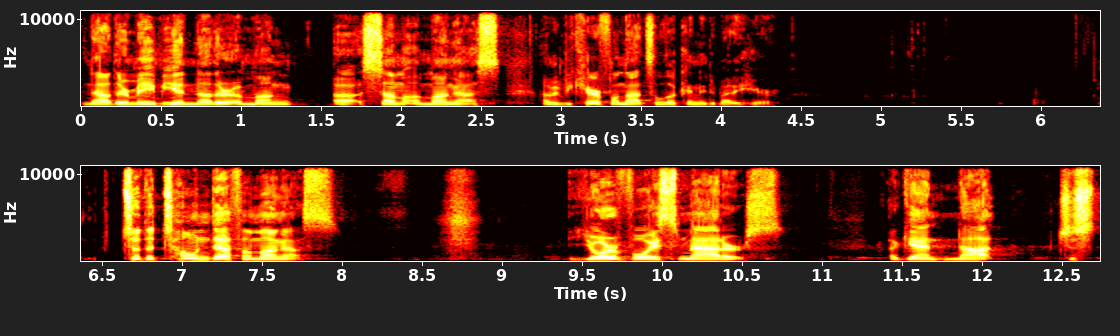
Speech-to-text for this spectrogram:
Now, there may be another among uh, some among us. I'm to be careful not to look at anybody here to the tone deaf among us. Your voice matters. Again, not just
